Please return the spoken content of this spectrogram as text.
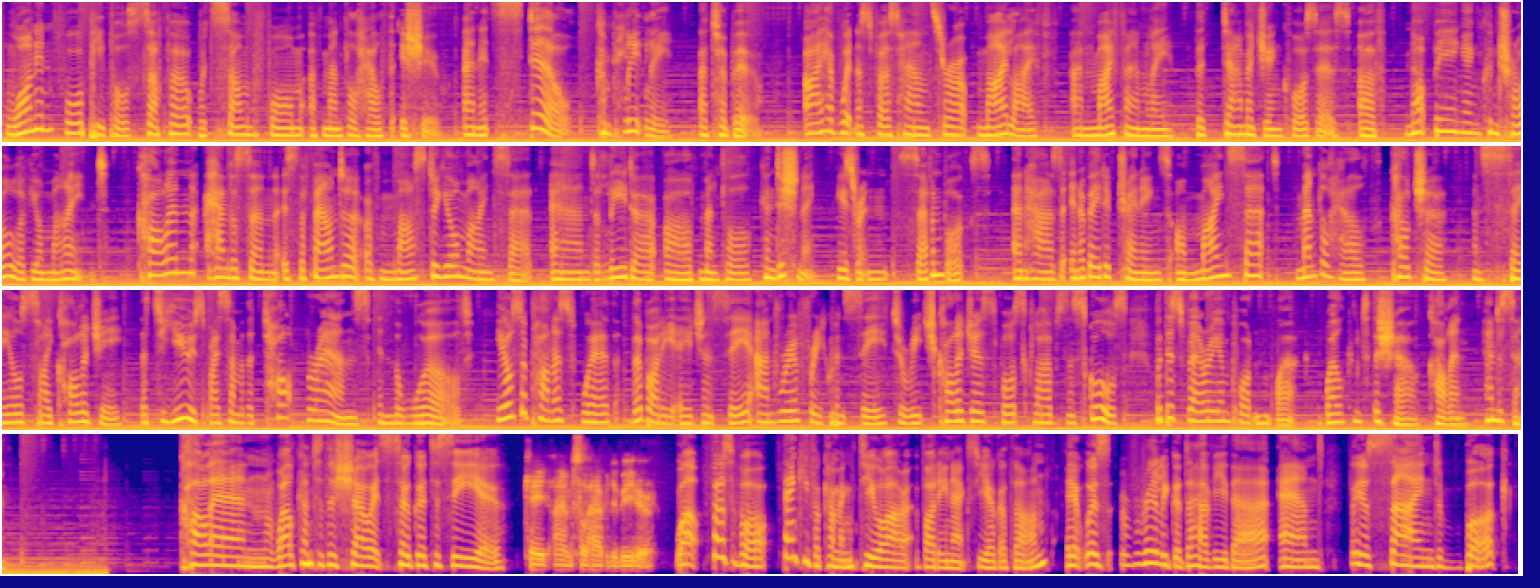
One in four people suffer with some form of mental health issue, and it's still completely a taboo. I have witnessed firsthand throughout my life and my family the damaging causes of not being in control of your mind. Collin Henderson is the founder of Master Your Mindset and a leader of mental conditioning. He's written seven books and has innovative trainings on mindset, mental health, culture, and sales psychology that's used by some of the top brands in the world. He also partners with The Body Agency and Real Frequency to reach colleges, sports clubs, and schools with this very important work. Welcome to the show, Collin Henderson. Collin, welcome to the show. It's so good to see you. Kate, I am so happy to be here. Well, first of all, thank you for coming to our Body Next Yogathon. It was really good to have you there and for your signed book.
